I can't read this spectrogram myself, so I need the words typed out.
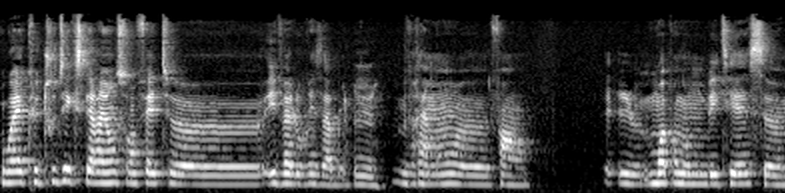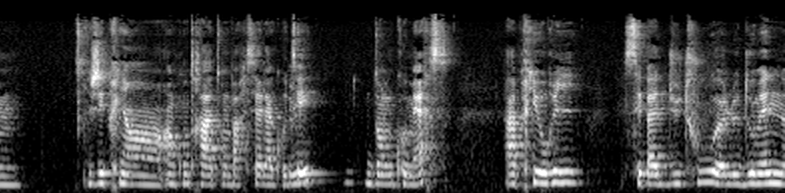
Ouais, que toute expérience, en fait, euh, est valorisable. mm. Vraiment, euh, enfin, moi pendant mon BTS, euh, j'ai pris un, un contrat à temps partiel à côté, dans le commerce. A priori, c'est pas du tout le domaine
